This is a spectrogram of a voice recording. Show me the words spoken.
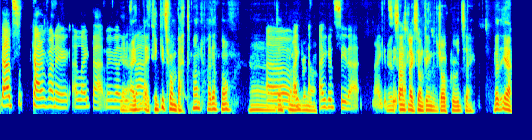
that's kind of funny. I like that. Maybe I'll yeah, use I, that. I think it's from Batman. I don't know. Uh, oh, I, I, I could see that. I could it sounds that. like something the Joker would say. But yeah.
